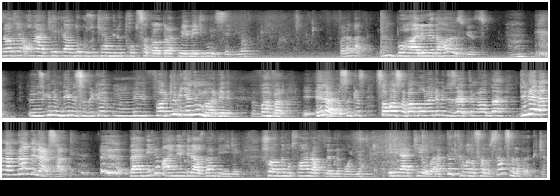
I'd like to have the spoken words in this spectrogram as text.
Zaten on erkekten dokuzu kendini top sakal bırakmaya mecbur hissediyor. Bana bak, bu haline daha özgürsün. Üzgünüm değil mi Sıdıka? Ee, farklı bir yanım var benim. Var var. Ee, helal olsun kız. Sabah sabah moralimi düzelttin valla. Dile benden ne dilersen. Ben değil ama annem birazdan dileyecek. Şu anda mutfağın raflarını boyuyor. Evin erkeği olarak da tavanı sanırsam sana bırakacak.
